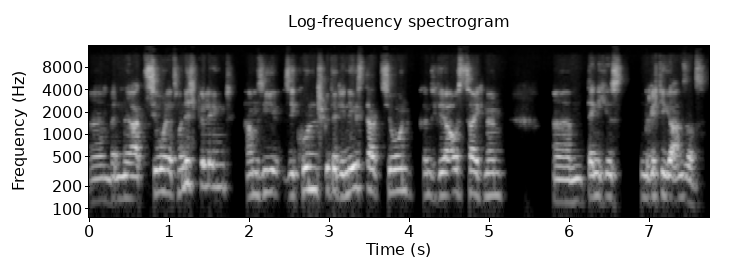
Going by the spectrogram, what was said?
Ähm, wenn eine Aktion jetzt mal nicht gelingt, haben sie Sekunden später die nächste Aktion, können sich wieder auszeichnen. Ähm, denke ich, ist ein richtiger Ansatz.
